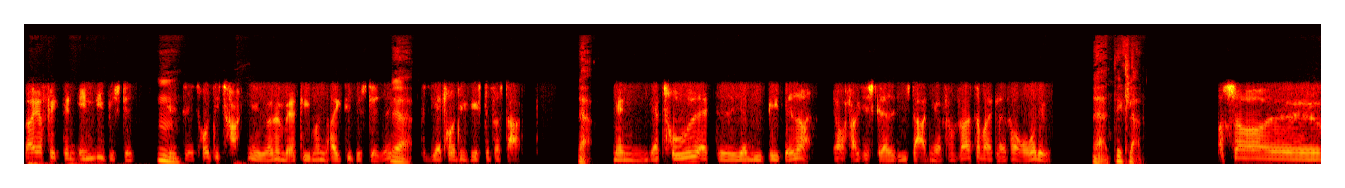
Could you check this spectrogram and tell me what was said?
når jeg fik den endelige besked, Mm. jeg, jeg tror, de trak den i ørerne med at give mig en rigtig besked. Ikke? Ja, Fordi jeg tror, de vidste fra start. Ja. Men jeg troede, at øh, jeg ville blive bedre. Jeg var faktisk glad lige i starten. Jeg, for det første var jeg glad for at overleve. ja, det er klart. Og så, øh,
